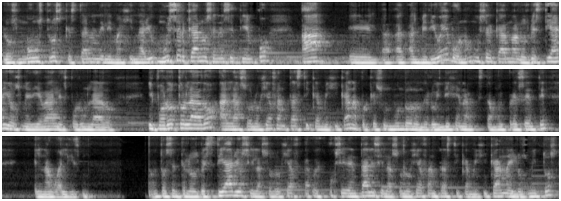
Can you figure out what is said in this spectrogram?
los monstruos que están en el imaginario, muy cercanos en ese tiempo a, al medioevo, ¿no? muy cercano a los bestiarios medievales, por un lado, y por otro lado a la zoología fantástica mexicana, porque es un mundo donde lo indígena está muy presente, el nahualismo. Entonces, entre los bestiarios y la zoología occidentales y la zoología fantástica mexicana y los mitos,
